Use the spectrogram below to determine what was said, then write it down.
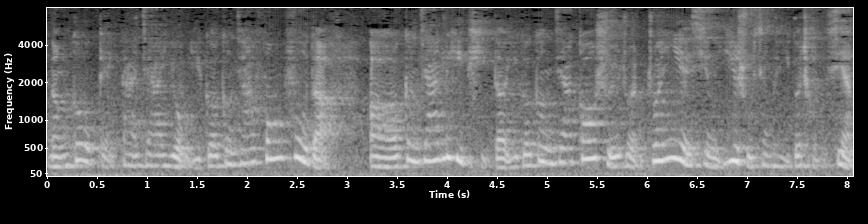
能够给大家有一个更加丰富的、呃更加立体的一个更加高水准、专业性、艺术性的一个呈现。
